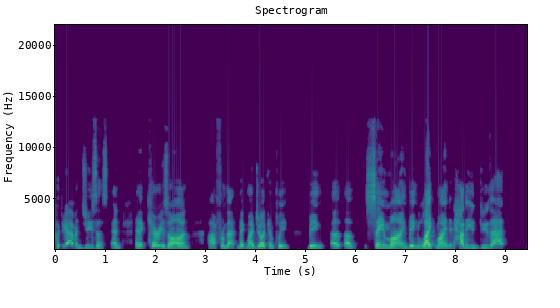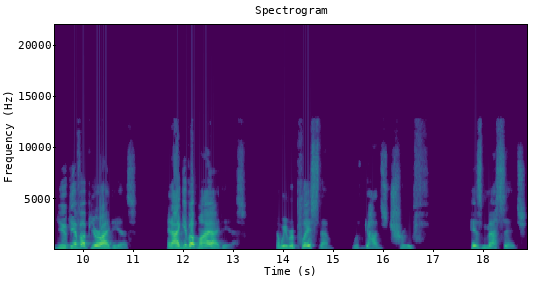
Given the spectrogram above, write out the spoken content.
What you have in Jesus. And, and it carries on uh, from that, make my joy complete, being a, a same mind, being like minded. How do you do that? You give up your ideas, and I give up my ideas, and we replace them with God's truth, His message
